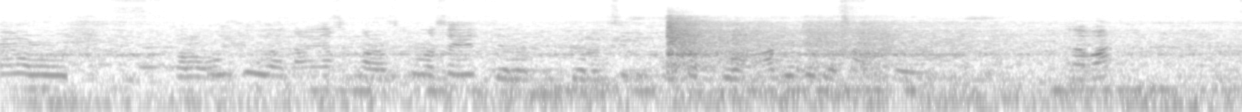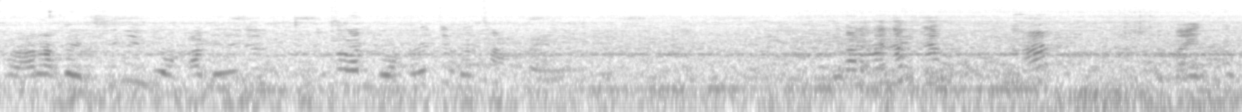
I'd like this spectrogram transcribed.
Kalau kalau itu anaknya sekolah sekolah saya jalan-jalan sini bukan dua kali itu udah sampai. Kenapa? Kalau anak dari sini dua kali itu itu kan dua kali itu udah sampai. Kan enaknya. Hah? Cobain tuh.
